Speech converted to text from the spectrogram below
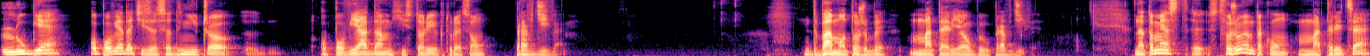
lubię opowiadać i zasadniczo y, opowiadam historie, które są prawdziwe. Dbam o to, żeby materiał był prawdziwy. Natomiast y, stworzyłem taką matrycę,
